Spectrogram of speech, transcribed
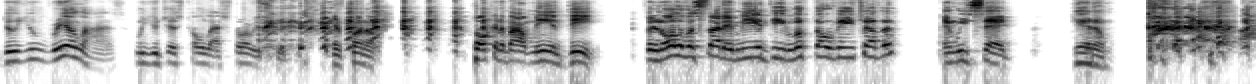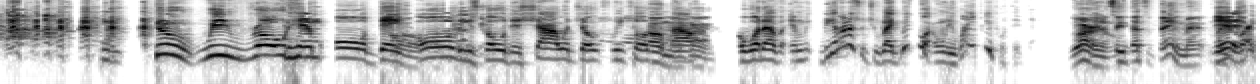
do you realize who you just told that story to in front of?" Talking about me and D. So then all of a sudden, me and D looked over each other, and we said, "Get him." Dude, we rode him all day. Oh, all these golden shower jokes we talked oh about, or whatever. And we, be honest with you, like we thought only white people did that. you are. you know. See, that's the thing, man. Like, Yeah. like,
